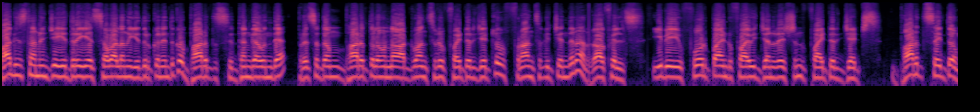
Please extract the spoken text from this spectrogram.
పాకిస్తాన్ నుంచి ఎదురయ్యే సవాళ్ళను ఎదుర్కొనేందుకు భారత్ సిద్ధంగా ఉందా? ప్రస్తుతం భారత్లో ఉన్న అడ్వాన్స్డ్ ఫైటర్ జెట్ జెట్లు ఫ్రాన్స్కు చెందిన రాఫెల్స్. ఇవి four point five generation fighter jets. భారత్ సైతం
